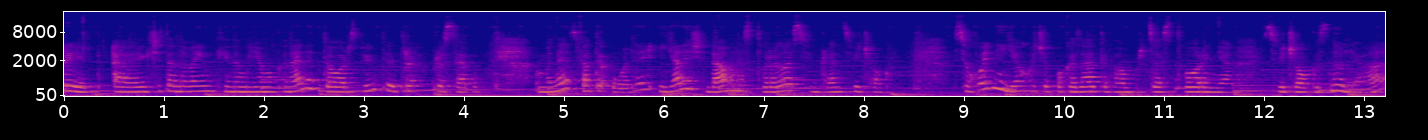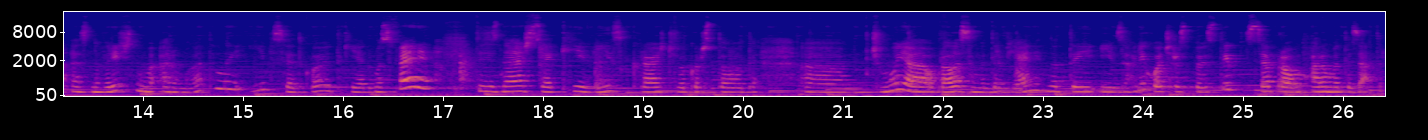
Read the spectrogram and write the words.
Привіт! Е, Якщо ти новенький на моєму каналі, то розповім тобі трохи про себе. Мене звати Оля, і я нещодавно створила свій бренд свічок. Сьогодні я хочу показати вам процес створення свічок з нуля з новорічними ароматами і в святковій такій атмосфері. Ти дізнаєшся, який віск краще використовувати, е, чому я обрала саме дерев'яні гноти, і взагалі хочу розповісти все про ароматизатор.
